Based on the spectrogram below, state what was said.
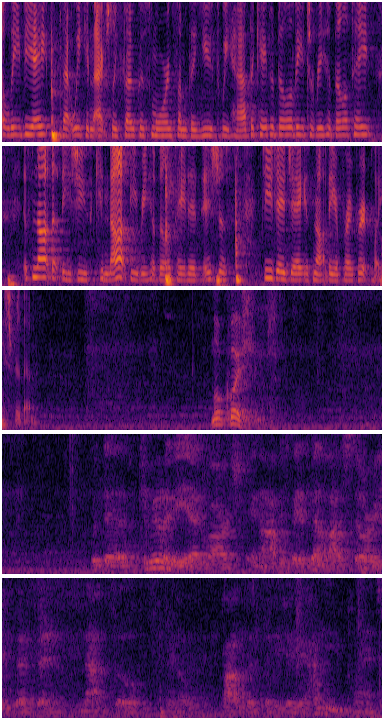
alleviate, that we can actually focus more on some of the youth we have the capability to rehabilitate. It's not that these youth cannot be rehabilitated, it's just DJJ is not the appropriate place for them. More questions? With the community at large, you know, obviously, there's been a lot of stories that's been not so, you know, positive for DJJ. How do you plan to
